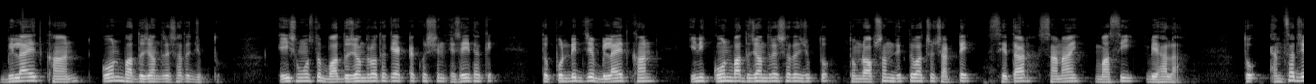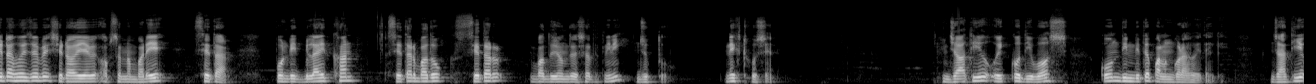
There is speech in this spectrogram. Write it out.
বিলায়েত খান কোন বাদ্যযন্ত্রের সাথে যুক্ত? এই সমস্ত বাদ্যযন্ত্র থেকে একটা কোশ্চেন এসেই থাকে। তো পণ্ডিত যে বিলায়েত খান ইনি কোন বাদ্যযন্ত্রের সাথে যুক্ত? তোমরা অপশান দেখতে পাচ্ছ চারটে, সেতার, সানাই, বাঁশি, বেহালা। তো অ্যান্সার যেটা হয়ে যাবে সেটা হয়ে যাবে option number A sitar. Pandit Vilayat Khan, sitar বাদক, সেতার বাদ্যযন্ত্রের সাথে তিনি যুক্ত। নেক্সট কোশ্চেন জাতীয় ঐক্য দিবস কোন দিনটিতে পালন করা হয়ে থাকে? জাতীয়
